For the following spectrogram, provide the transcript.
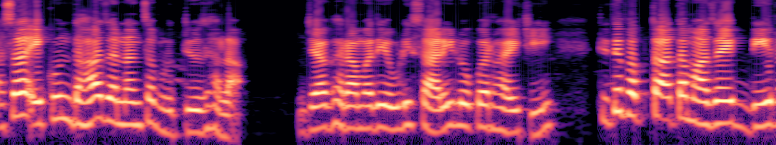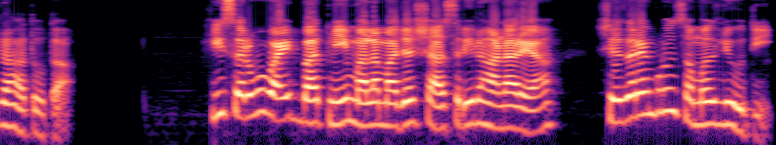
असा एकूण दहा जणांचा मृत्यू झाला. ज्या घरामध्ये एवढी सारी लोकं राहायची तिथे फक्त आता माझा एक दीर राहत होता. ही सर्व वाईट बातमी मला माझ्या शास्त्री राहणाऱ्या शेजाऱ्यांकडून समजली होती.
